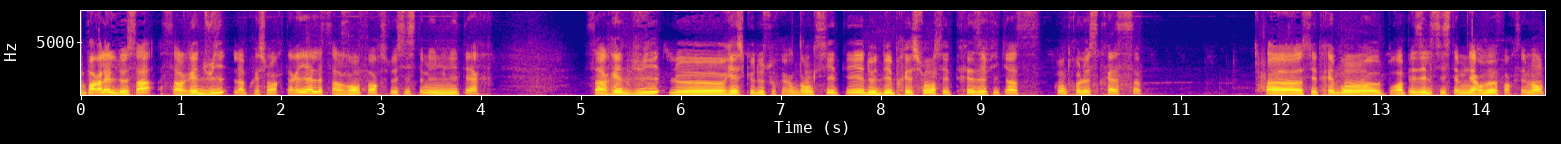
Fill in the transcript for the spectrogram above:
En parallèle de ça, ça réduit la pression artérielle, ça renforce le système immunitaire, ça réduit le risque de souffrir d'anxiété, de dépression, c'est très efficace contre le stress. Euh, c'est très bon euh, pour apaiser le système nerveux forcément.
